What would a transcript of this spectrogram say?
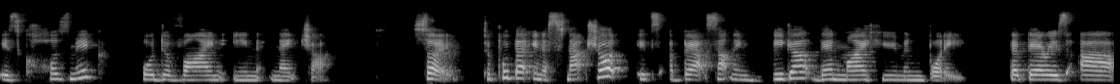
is cosmic or divine in nature. So, to put that in a snapshot, it's about something bigger than my human body, that there is a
